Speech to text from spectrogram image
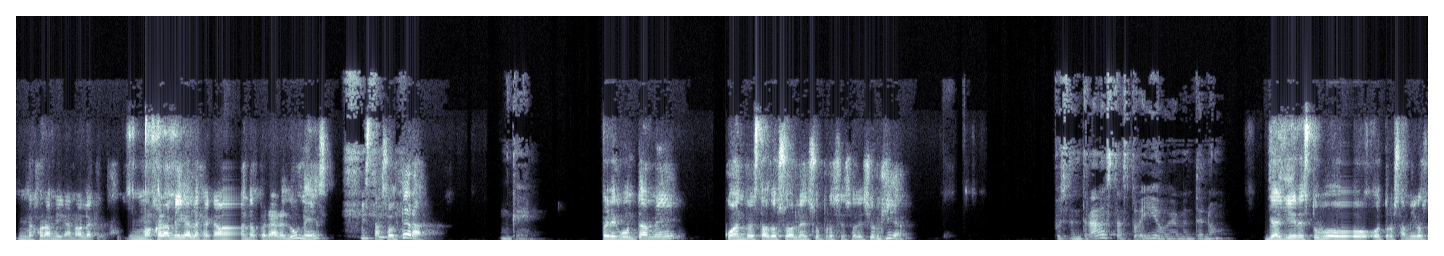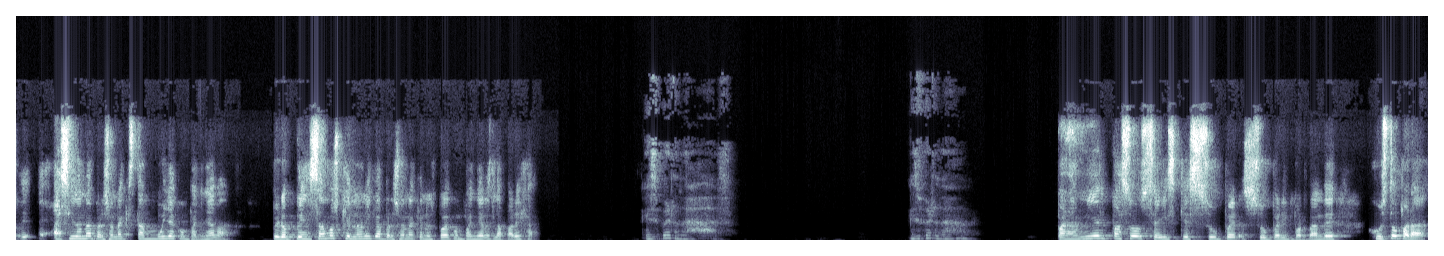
mejor amiga, ¿no? La que, mejor amiga, la que acaban de operar el lunes, está soltera. Ok. Pregúntame cuándo ha estado sola en su proceso de cirugía. Pues de entrada estás tú ahí, obviamente no. Y ayer estuvo otros amigos. Eh, Ha sido una persona que está muy acompañada, pero pensamos que la única persona que nos puede acompañar es la pareja. Es verdad. Es verdad. Para mí el paso 6, que es súper, súper importante, justo para...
